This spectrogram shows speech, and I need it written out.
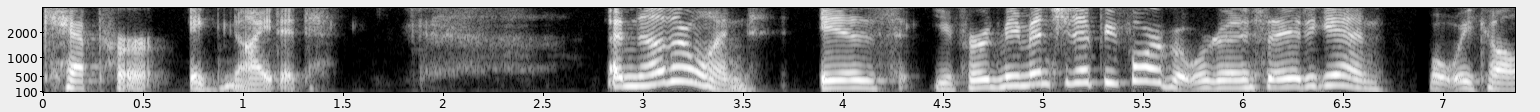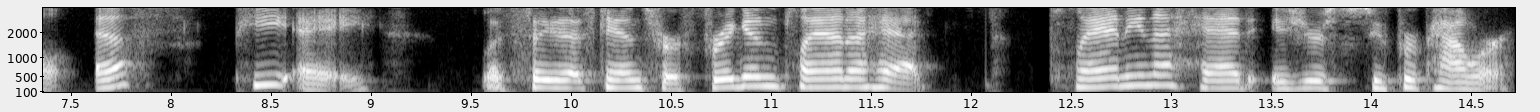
kept her ignited. Another one is you've heard me mention it before, but we're going to say it again what we call FPA. Let's say that stands for friggin' plan ahead. Planning ahead is your superpower.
